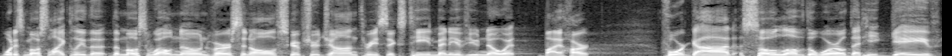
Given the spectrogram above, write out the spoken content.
what is most likely the, the most well-known verse in all of Scripture, John 3.16. Many of you know it by heart. For God so loved the world that he gave,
